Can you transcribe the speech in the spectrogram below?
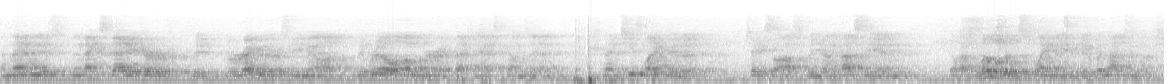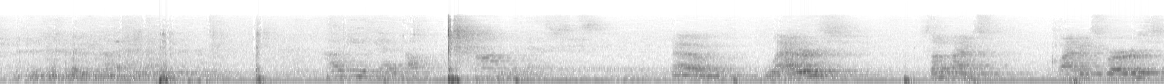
And then if the next day her, the, the regular female, the real owner of that nest comes in, then she's likely to chase off the young hussy and he'll have a little bit of explaining to do, but not too much. How do you get up on the nests? Um, ladders, sometimes climbing spurs,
